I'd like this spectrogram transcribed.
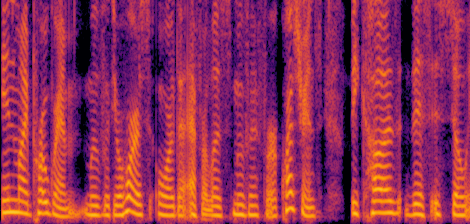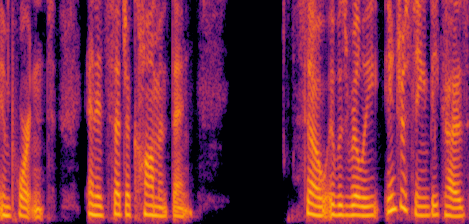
in my program, Move with Your Horse or the effortless movement for equestrians, because this is so important and it's such a common thing. So it was really interesting because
